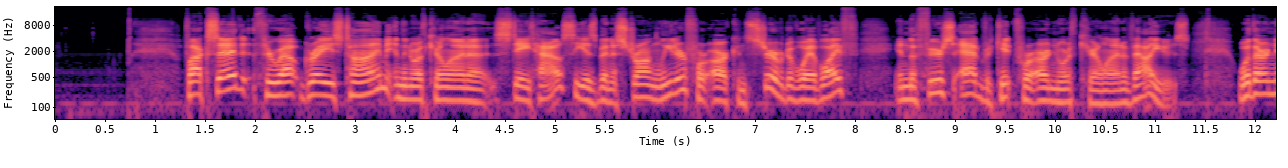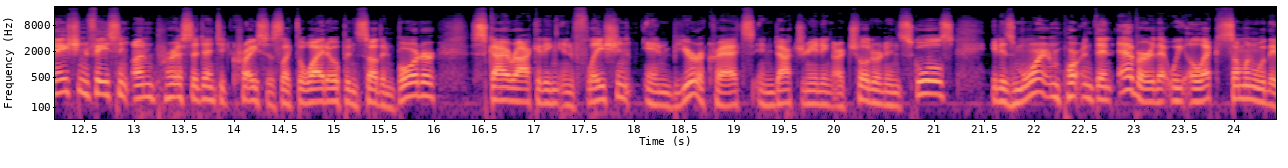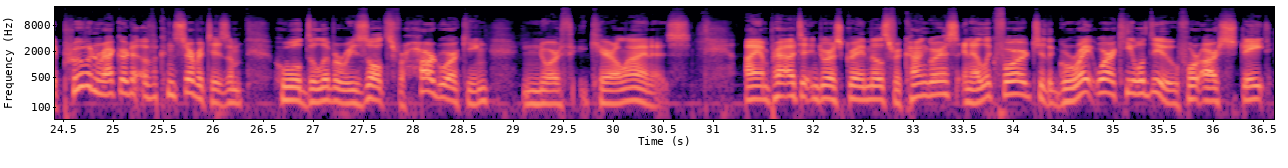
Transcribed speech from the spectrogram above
Foxx said throughout Grey's time in the North Carolina State House, he has been a strong leader for our conservative way of life and the fierce advocate for our North Carolina values. With our nation facing unprecedented crises like the wide open southern border, skyrocketing inflation, and bureaucrats indoctrinating our children in schools, it is more important than ever that we elect someone with a proven record of conservatism who will deliver results for hardworking North Carolinas. I am proud to endorse Grey Mills for Congress, and I look forward to the great work he will do for our state.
